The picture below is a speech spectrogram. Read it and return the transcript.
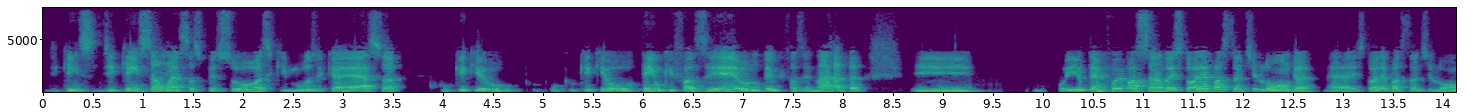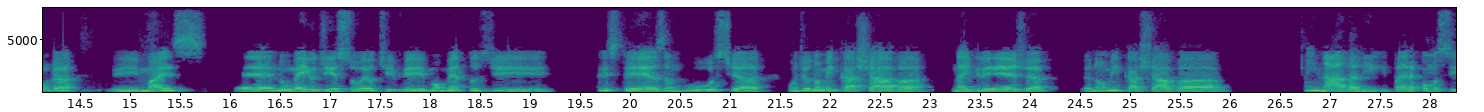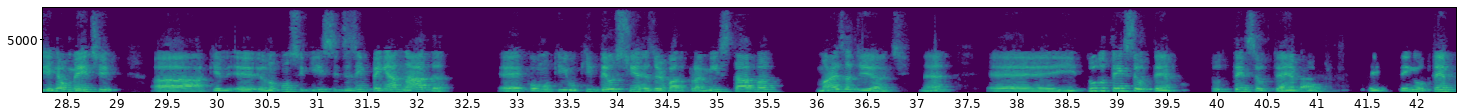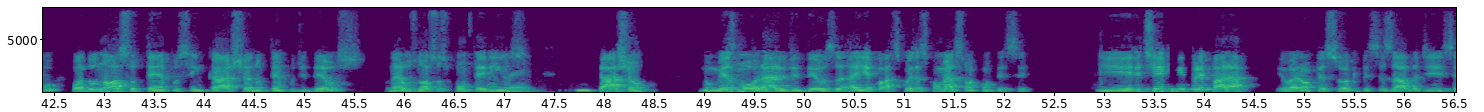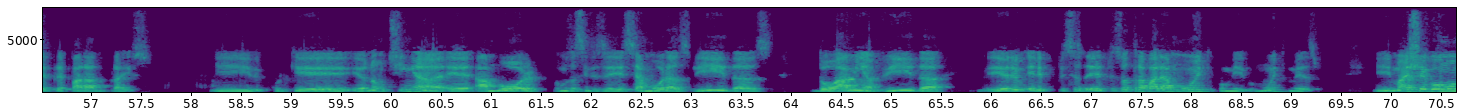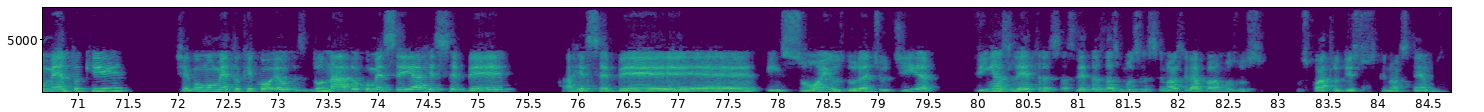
de quem, de quem são essas pessoas, que música é essa, o que que eu, o, que que eu tenho que fazer ou não tenho que fazer nada. E e o tempo foi passando. A história é bastante longa né? A história é bastante longa e mas é, no meio disso eu tive momentos de tristeza angústia onde eu não me encaixava na igreja eu não me encaixava em nada ali. Era como se realmente ah, aquele eu não conseguisse desempenhar nada é como que o que Deus tinha reservado para mim estava mais adiante, né? É, e tudo tem seu tempo, tudo tem seu tempo. Tem, tem, o tempo, quando o nosso tempo se encaixa no tempo de Deus, né? Os nossos ponteirinhos Amém. encaixam no mesmo horário de Deus, aí as coisas começam a acontecer. E ele tinha que me preparar. Eu era uma pessoa que precisava de ser preparado para isso e porque eu não tinha é, amor, vamos assim dizer, esse amor às vidas, doar minha vida. Ele, ele, precisou, ele precisou trabalhar muito comigo, muito mesmo. E mas chegou um momento que chegou um momento que eu, do nada eu comecei a receber a receber é, em sonhos durante o dia vinham as letras, as letras das músicas que nós gravamos, os, os quatro discos que nós temos,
